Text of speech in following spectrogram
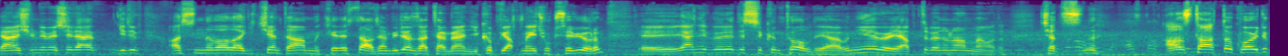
Yani şimdi mesela gidip aslında vallahi gideceksin tamam mı kereste alacağım. Biliyorsun zaten ben yıkıp yapmayı çok seviyorum. Ee, yani böyle de sıkıntı oldu ya. Bu niye böyle yaptı ben onu anlamadım. Çatısını Az tahta. koyduk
